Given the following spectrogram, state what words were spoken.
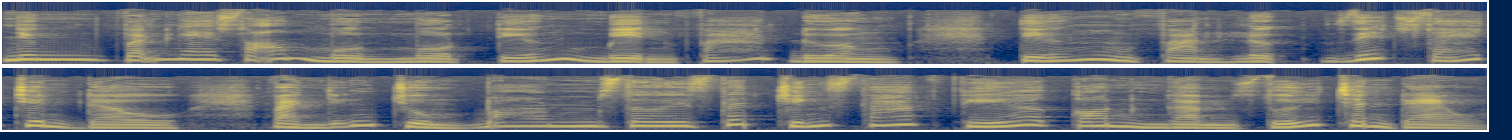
nhưng vẫn nghe rõ mồn một tiếng mìn phá đường, tiếng phản lực rít xé trên đầu và những chùm bom rơi rất chính xác phía con ngầm dưới chân đèo.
